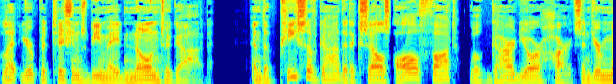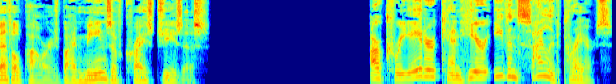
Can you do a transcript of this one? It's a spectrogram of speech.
let your petitions be made known to God. And the peace of God that excels all thought will guard your hearts and your mental powers by means of Christ Jesus. Our Creator can hear even silent prayers.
